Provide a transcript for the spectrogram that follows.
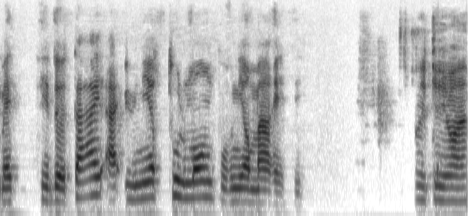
mais tu es de taille à unir tout le monde pour venir m'arrêter. Ok, ouais.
